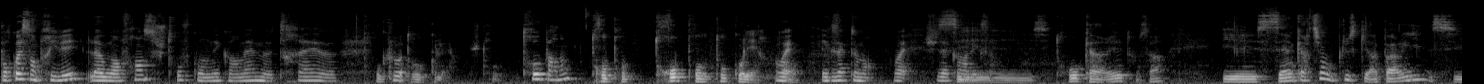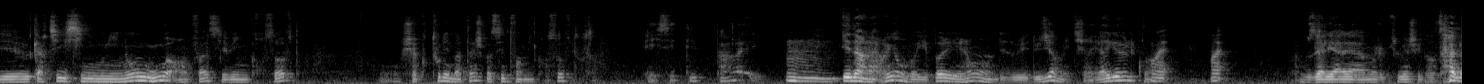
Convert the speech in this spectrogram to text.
Pourquoi s'en priver? Là où en France, je trouve qu'on est quand même très. Trop, Clo- trop colère, je trouve. trop, pardon? Trop, trop, trop, colère. Ouais, exactement. Ouais, je suis d'accord avec ça. C'est trop carré, tout ça. Et c'est un quartier en plus qui est à Paris, c'est le quartier ici Moulineaux où en face il y avait Microsoft. Chaque, tous les matins je passais devant Microsoft, tout ça. Et c'était pareil. Hmm. Et dans la rue on voyait pas les gens, désolé de dire, mais tirer la gueule quoi. Ouais, ouais. Vous allez à la, moi je me souviens chez Total,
